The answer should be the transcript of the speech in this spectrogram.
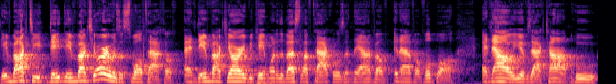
David, Bakhti- David Bakhtiari was a small tackle, and David Bakhtiari became one of the best left tackles in the NFL in NFL football. And now you have Zach Tom, who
